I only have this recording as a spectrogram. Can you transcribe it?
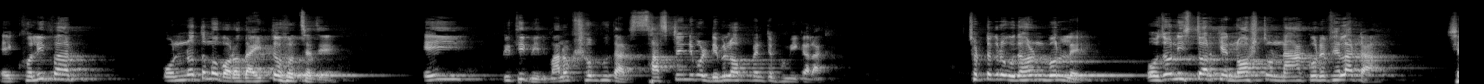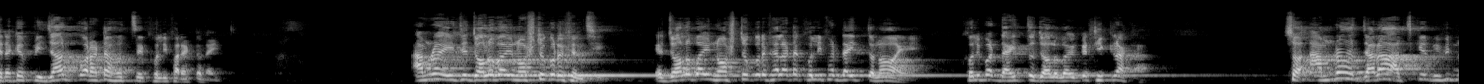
এই খলিফার অন্যতম বড় দায়িত্ব হচ্ছে যে, এই পৃথিবীর মানব সভ্যতার সাস্টেনেবল ডেভেলপমেন্টে ভূমিকা রাখা। ছোট্ট করে উদাহরণ বললে, ওজন স্তরকে নষ্ট না করে ফেলাটা, সেটাকে প্রিজার্ভ করাটা হচ্ছে খলিফার একটা দায়িত্ব। আমরা এই যে জলবায়ু নষ্ট করে ফেলছি, এই জলবায়ু নষ্ট করে ফেলাটা খলিফার দায়িত্ব নয়, খলিফার দায়িত্ব জলবায়ুকে ঠিক রাখা। সো আমরা যারা আজকে বিভিন্ন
